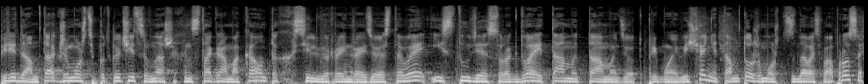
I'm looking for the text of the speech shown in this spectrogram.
передам. Также можете подключиться в наших инстаграм-аккаунтах Silver Rain Radio STV и Студия 42, и там, и там идет прямое вещание. Там тоже можете задавать вопросы,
